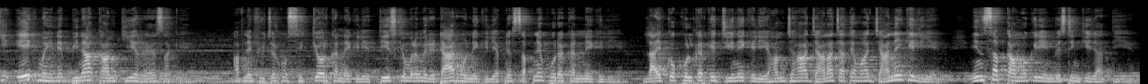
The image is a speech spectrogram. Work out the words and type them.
कि एक महीने बिना काम किए रह सके। अपने फ्यूचर को सिक्योर करने के लिए, तीस की उम्र में रिटायर होने के लिए, अपने सपने पूरे करने के लिए लाइफ को खुल करके जीने के लिए, हम जहाँ जाना चाहते हैं, वहाँ जाने के लिए, इन सब कामों के लिए इन्वेस्टिंग की जाती है,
